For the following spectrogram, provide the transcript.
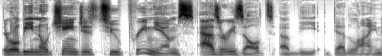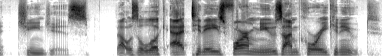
There will be no changes to premiums as a result of the deadline changes. That was a look at today's farm news. I'm Corey Canute.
